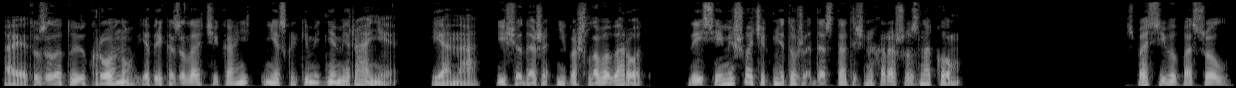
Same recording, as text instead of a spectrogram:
А эту золотую крону я приказала отчеканить несколькими днями ранее, и она еще даже не пошла в оборот, да и сей мешочек мне тоже достаточно хорошо знаком. «Спасибо, посол»,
